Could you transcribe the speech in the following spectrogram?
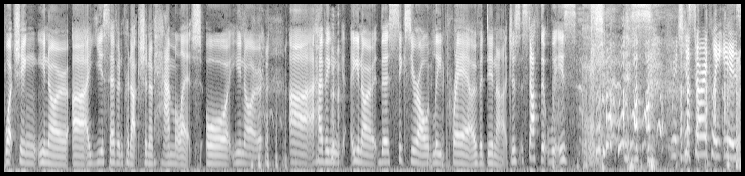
watching, you know, uh, a year seven production of Hamlet, or you know, uh, having you know the six year old lead prayer over dinner, just stuff that w- is Which historically is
